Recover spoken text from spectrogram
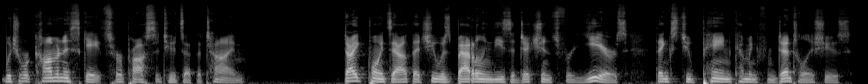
which were common escapes for prostitutes at the time. Dyke points out that she was battling these addictions for years, thanks to pain coming from dental issues.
